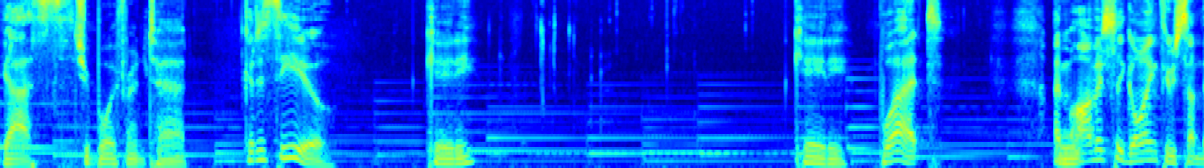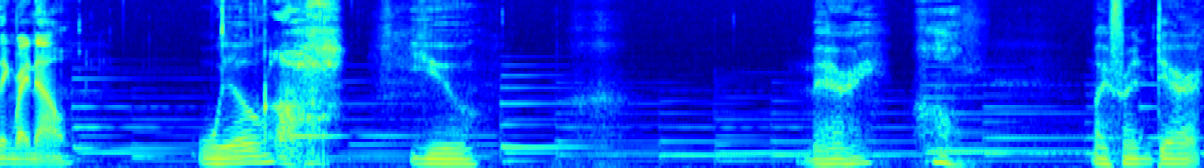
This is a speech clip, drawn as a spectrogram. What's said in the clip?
Yes. It's your boyfriend Tad. Good to see you. Katie. Katie, What? I'm obviously going through something right now. will you marry Oh. my friend Derek?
